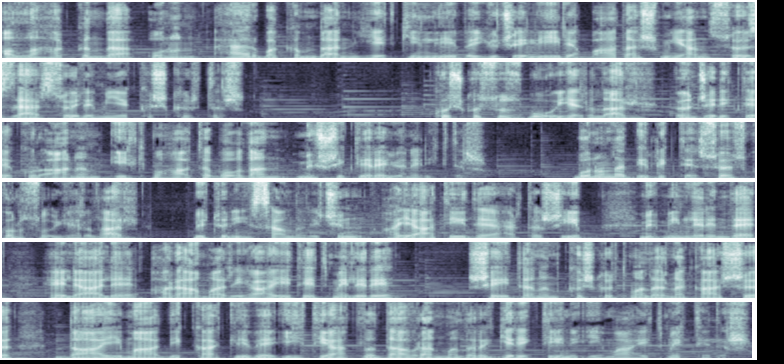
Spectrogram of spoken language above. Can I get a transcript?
Allah hakkında onun her bakımdan yetkinliği ve yüceliğiyle bağdaşmayan sözler söylemeye kışkırtır. Kuşkusuz bu uyarılar, öncelikle Kur'an'ın ilk muhatabı olan müşriklere yöneliktir. Bununla birlikte söz konusu uyarılar, bütün insanlar için hayati değer taşıyıp, müminlerin de helale, harama riayet etmeleri şeytanın kışkırtmalarına karşı daima dikkatli ve ihtiyatlı davranmaları gerektiğini ima etmektedir.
